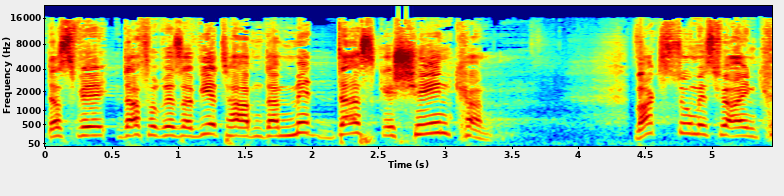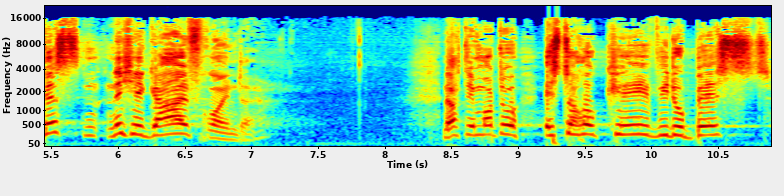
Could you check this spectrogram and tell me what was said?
das wir dafür reserviert haben, damit das geschehen kann. Wachstum ist für einen Christen nicht egal, Freunde. Nach dem Motto, ist doch okay, wie du bist.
